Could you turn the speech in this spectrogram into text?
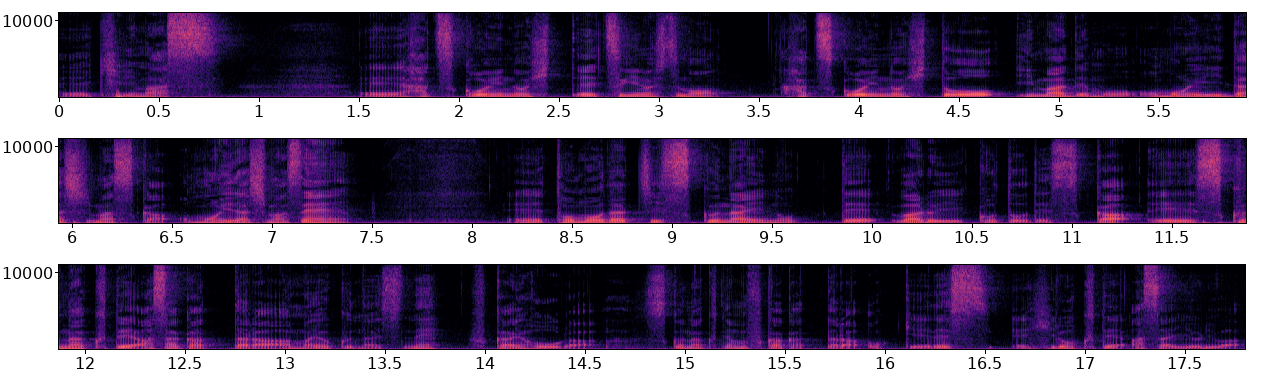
えー、切ります、えー、初恋の、え、次の質問。初恋の人を今でも思い出しますか？思い出しません、え友達少ないのって悪いことですか、え少なくて浅かったらあんま良くないですね。深い方が少なくても深かったら OK です、え広くて浅いよりは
